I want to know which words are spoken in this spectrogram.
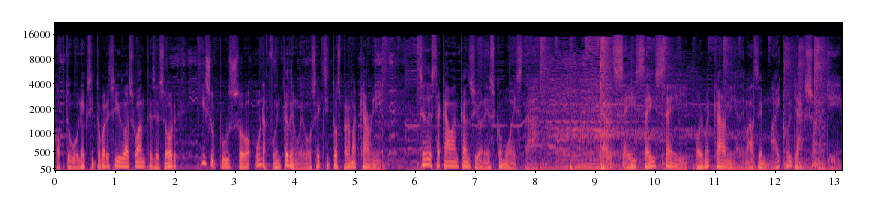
Obtuvo un éxito parecido a su antecesor y supuso una fuente de nuevos éxitos para McCartney. Se destacaban canciones como esta. El 666 Paul McCartney, además de Michael Jackson allí.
